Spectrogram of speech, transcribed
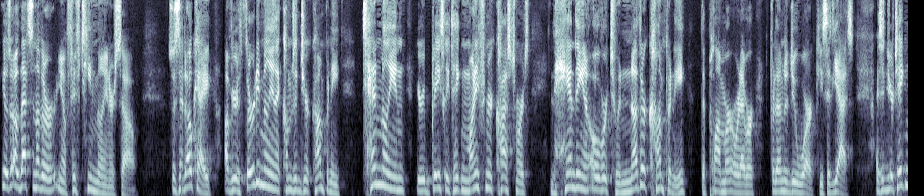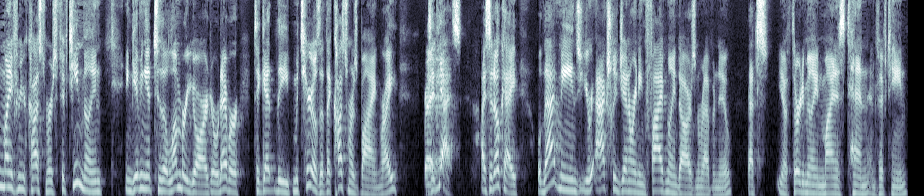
He goes, oh, that's another, you know, 15 million or so. So I said, okay, of your 30 million that comes into your company, 10 million, you're basically taking money from your customers and handing it over to another company, the plumber or whatever, for them to do work. He said, yes. I said, you're taking money from your customers, 15 million, and giving it to the lumber yard or whatever to get the materials that the customer's buying, right? Right. I said, yes. I said, okay, well, that means you're actually generating $5 million in revenue. That's, you know, 30 million minus 10 and 15.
